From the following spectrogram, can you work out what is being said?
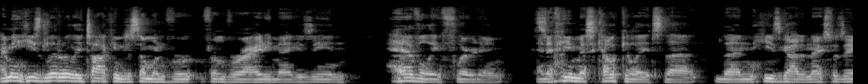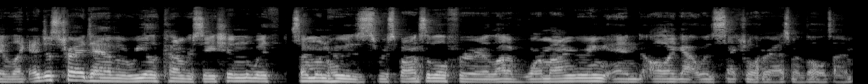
I mean, he's literally talking to someone from Variety magazine, heavily flirting. And if he miscalculates that, then he's got an expose of like, I just tried to have a real conversation with someone who's responsible for a lot of warmongering, and all I got was sexual harassment the whole time.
